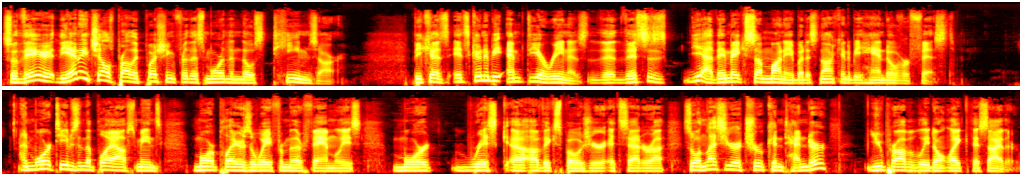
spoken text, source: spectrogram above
So they the NHL is probably pushing for this more than those teams are because it's going to be empty arenas. This is, yeah, they make some money, but it's not going to be hand over fist. And more teams in the playoffs means more players away from their families, more risk uh, of exposure, etc. So unless you're a true contender, you probably don't like this either.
